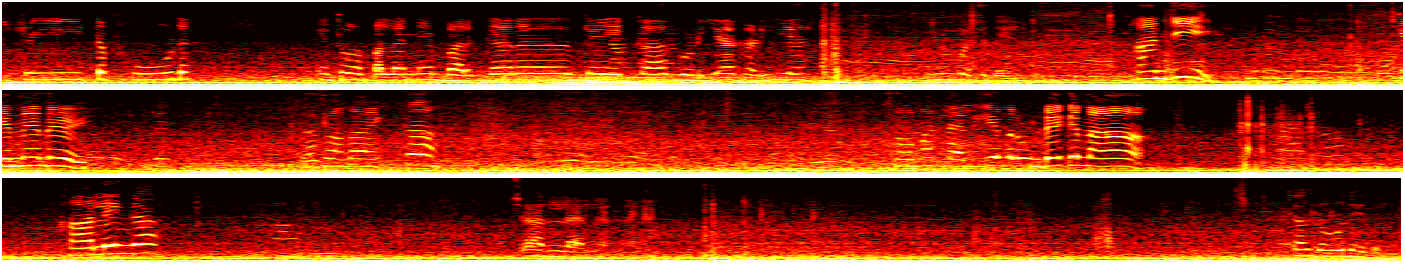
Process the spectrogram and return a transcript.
ਸਟਰੀਟ ਫੂਡ ਇਥੋਂ ਆਪਾਂ ਲੈਨੇ 버ਗਰ ਤੇ ਇੱਕ ਆ ਗੁੜੀਆ ਖੜੀ ਹੈ, ਇਹਨੂੰ ਪੁੱਛਦੇ ਆ ਹਾਂਜੀ। ਕਿੰਨੇ ਦੇ? ਦਸਾਂ ਦਾ ਇੱਕ। ਸੋਮਨ ਲੈ ਲਈਏ ਮਰੁੰਡੇ ਕੇ ਨਾ। ਖਾ ਲੇਗਾ। ਚੱਲ ਲੈ ਲੈਨੇ ਚੱਲ ਦੋ ਦੇ ਦੇ।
